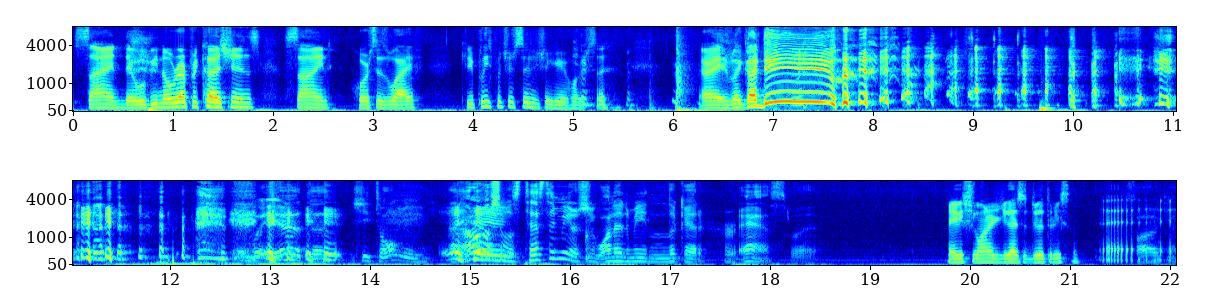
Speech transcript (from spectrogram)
Signed. There will be no repercussions. Signed, Horse's wife. Can you please put your signature here, Horse? All right. Like, God damn. but yeah, the, she told me. I don't know if she was testing me or she wanted me to look at her ass, but Maybe she wanted you guys to do a threesome. Fuck, man.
